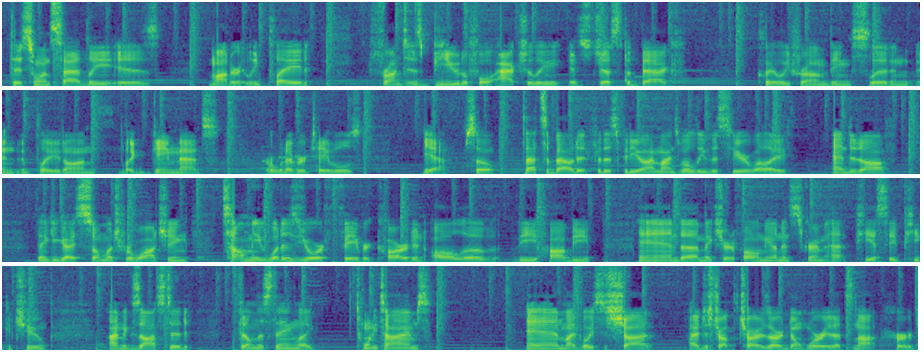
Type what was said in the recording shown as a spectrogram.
This one sadly is moderately played. Front is beautiful actually, it's just the back clearly from being slid and, and, and played on like game mats or whatever tables. Yeah, so that's about it for this video. I might as well leave this here while I end it off. Thank you guys so much for watching. Tell me, what is your favorite card in all of the hobby? And uh, make sure to follow me on Instagram at PSA Pikachu. I'm exhausted. Filmed this thing like 20 times and my voice is shot. I just dropped the Charizard. Don't worry, that's not hurt.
